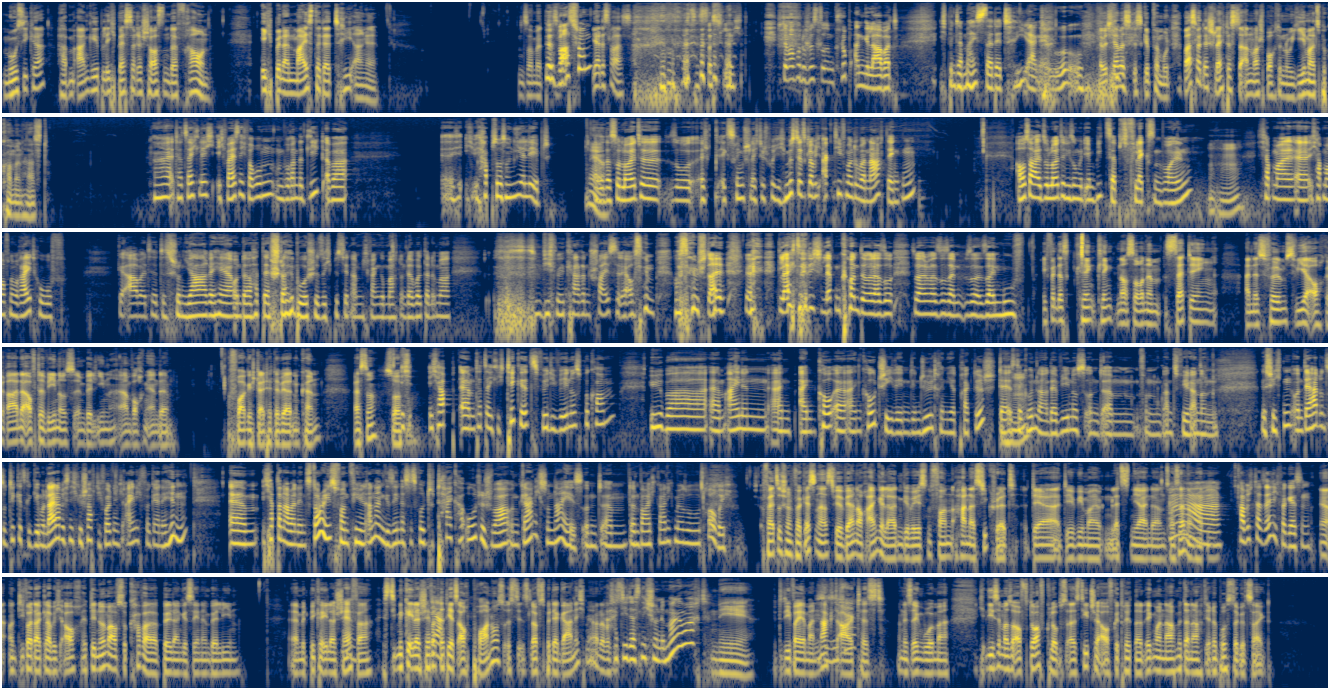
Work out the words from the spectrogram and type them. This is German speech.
Musiker haben angeblich bessere Chancen bei Frauen. Ich bin ein Meister der Triangel. Und somit, Das war's schon? ja, das war's. Was ist das schlecht? Stell mal vor, du wirst so im Club angelabert. Ich bin der Meister der Triangel. Uh. Aber ich glaube, es, es gibt Vermut. Was war der schlechteste Anmachspruch, den du jemals bekommen hast? Ah, tatsächlich, ich weiß nicht warum und woran das liegt, aber äh, ich, ich habe sowas noch nie erlebt. Ja. Also, dass so Leute so ex extrem schlechte Sprüche. Ich müsste jetzt, glaube ich, aktiv mal drüber nachdenken. Außer halt so Leute, die so mit ihrem Bizeps flexen wollen. mhm. Ich habe mal, äh, ich habe mal auf einem Reithof gearbeitet, das ist schon Jahre her, und da hat der Stallbursche sich ein bisschen an mich rangemacht und der wollte dann immer, wie viel Karren Scheiße der aus dem, aus dem Stall gleichzeitig schleppen konnte oder so. Das war immer so sein, so sein Move. Ich finde, das klingt, klingt nach so einem Setting eines Films, wie er auch gerade auf der Venus in Berlin am Wochenende vorgestellt hätte werden können. Weißt du? So Ich, ich habe ähm, tatsächlich Tickets für die Venus bekommen über ähm, einen ein, ein, Co äh, ein Coachie, den, den Jules trainiert praktisch. Der ist der Gründer der Venus und ähm, von ganz vielen anderen Geschichten. Und der hat uns so Tickets gegeben. Und leider habe ich es nicht geschafft. Ich wollte nämlich eigentlich voll gerne hin. Ähm, ich habe dann aber in den Stories von vielen anderen gesehen, dass es wohl total chaotisch war und gar nicht so nice. Und ähm, dann war ich gar nicht mehr so traurig. Falls du schon vergessen hast, wir wären auch eingeladen gewesen von Hannah Secret, der, die wir mal im letzten Jahr in der, unserer Sendung hatten. Ah, habe ich tatsächlich vergessen. Ja, und die war da, glaube ich, auch. Ich habe die nur mal auf so Coverbildern gesehen in Berlin. Äh, mit Michaela Schäfer. Ist die Michaela Schäfer Ja. die jetzt auch Pornos? Ist, ist, läuft es bei der gar nicht mehr? Oder was Hat ist? sie das nicht schon immer gemacht? Nee. Die war ja immer Nackt-Artist. Und ist irgendwo immer, die ist immer so auf Dorfclubs als Teacher aufgetreten und hat irgendwann nach Mitternacht ihre Brüste gezeigt.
